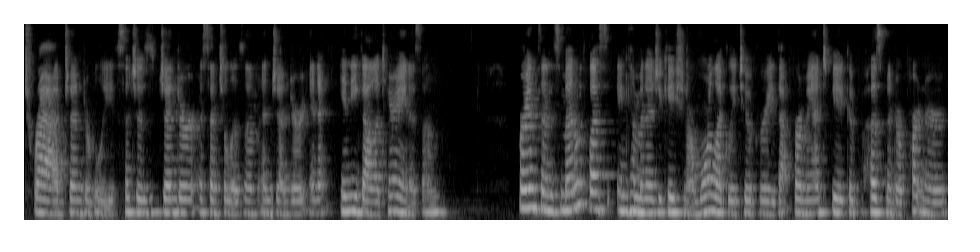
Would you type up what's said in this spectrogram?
trad gender beliefs such as gender essentialism and gender inegalitarianism. For instance, men with less income and education are more likely to agree that for a man to be a good husband or partner,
